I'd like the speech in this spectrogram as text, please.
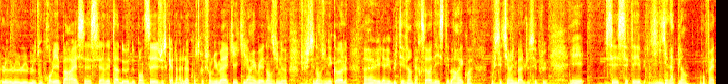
le, le- le- le tout premier, pareil, c'est un état de, de pensée jusqu'à la, la construction du mec et qu'il arrivait dans une, je sais dans une école, euh, il avait buté 20 personnes et il s'était barré quoi, ou il s'était tiré une balle, je sais plus. Et c'était, il y en a plein en fait.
